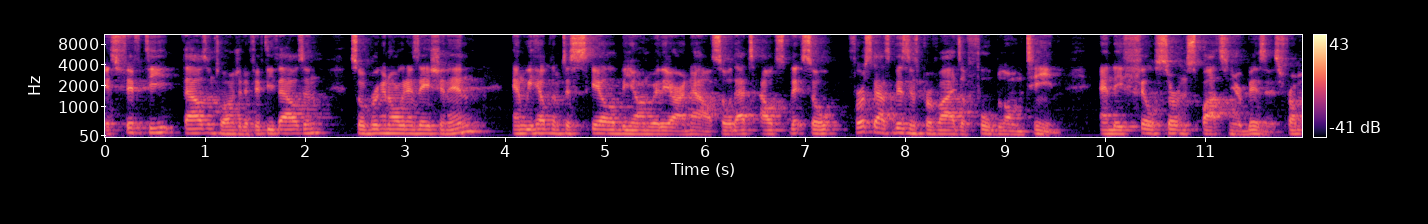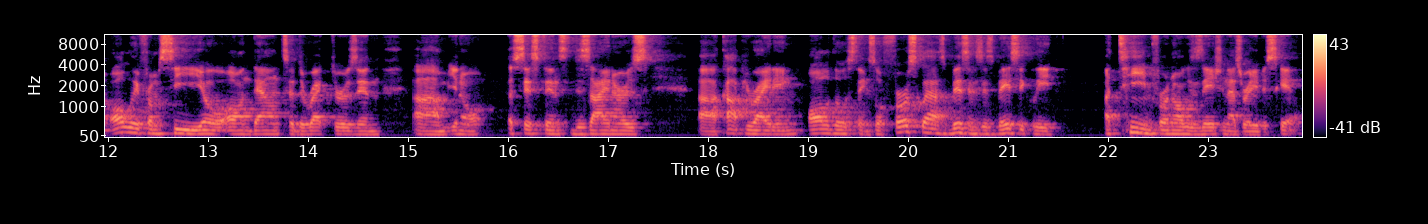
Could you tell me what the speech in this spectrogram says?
it's fifty thousand to one hundred and fifty thousand. So bring an organization in, and we help them to scale beyond where they are now. So that's out. So First Class Business provides a full blown team and they fill certain spots in your business from all the way from CEO on down to directors and um, you know assistants, designers, uh, copywriting, all of those things. So first class business is basically a team for an organization that's ready to scale.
